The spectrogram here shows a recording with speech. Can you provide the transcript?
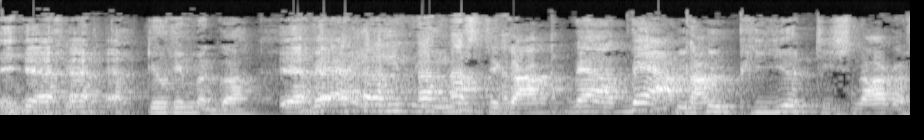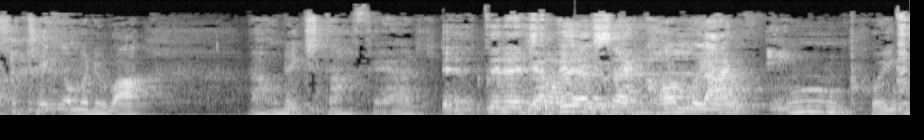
Det, det er jo det, man gør. Hver evig eneste gang, hver, hver gang piger, de snakker, så tænker man jo bare, er hun ikke snart færdig? Ja, det der jeg ved jeg jo, er der kommer langt. jo ingen pointe,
